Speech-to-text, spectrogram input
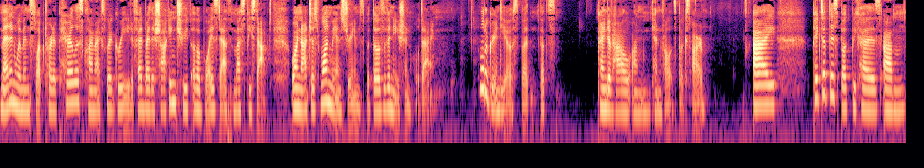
men and women swept toward a perilous climax climax where greed, fed by the shocking truth of a boy's death, must be stopped, or not just one man's dreams, but those of a nation will die. A little grandiose, but that's kind of how um, Ken Follett's books are. I picked up this book because um,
